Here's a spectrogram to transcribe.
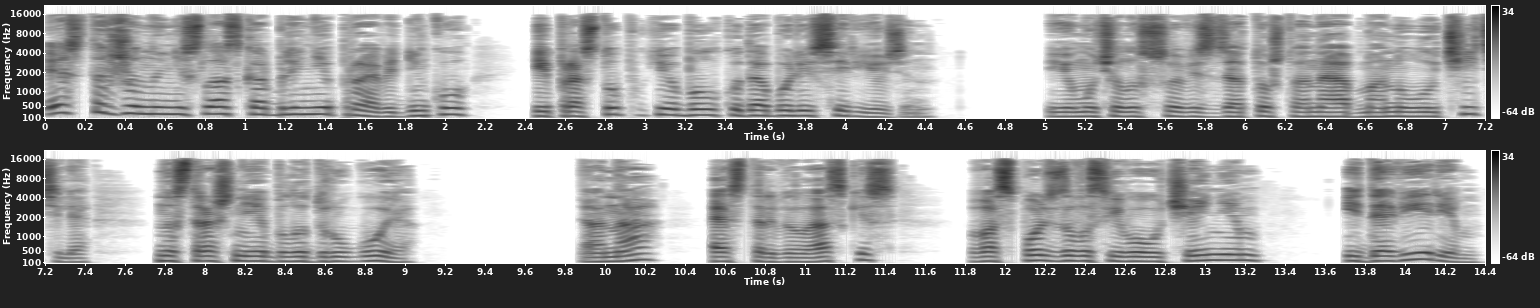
Эстер же нанесла оскорбление праведнику, и проступок ее был куда более серьезен. Ее мучила совесть за то, что она обманула учителя, но страшнее было другое. Она, Эстер Веласкес, воспользовалась его учением и доверием,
